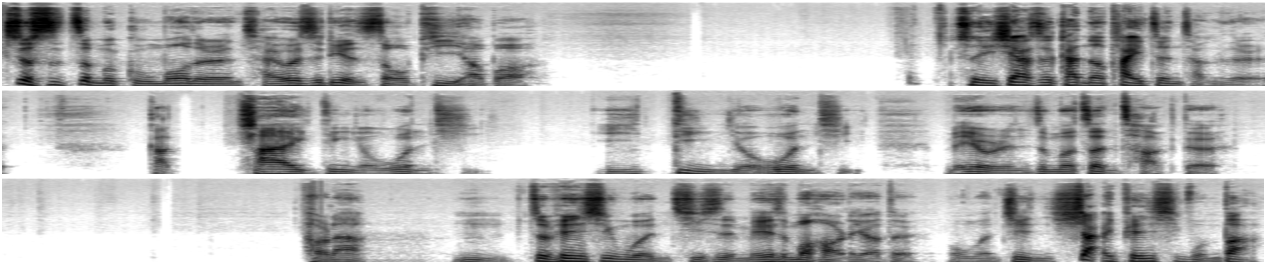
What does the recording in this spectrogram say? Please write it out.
就是这么古摸的人才会是练手癖，好不好？所以下次看到太正常的人，他他一定有问题，一定有问题，没有人这么正常的。好啦，嗯，这篇新闻其实没什么好聊的，我们进下一篇新闻吧。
